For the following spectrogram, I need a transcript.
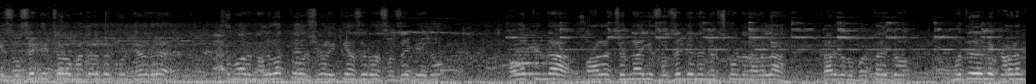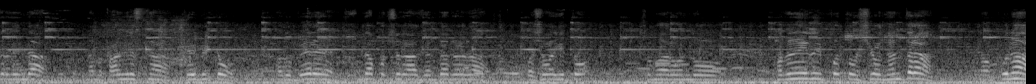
ಈ ಸೊಸೈಟಿ ವಿಚಾರ ಮಾತಾಡಬೇಕು ಅಂತ ಹೇಳಿದ್ರೆ ಸುಮಾರು ನಲವತ್ತು ವರ್ಷಗಳ ಇತಿಹಾಸ ಇರುವ ಸೊಸೈಟಿ ಇದು. ಅವತ್ತಿಂದ ಭಾಳ ಚೆನ್ನಾಗಿ ಸೊಸೈಟಿಯನ್ನು ನಡೆಸ್ಕೊಂಡು ನಾವೆಲ್ಲ ಕಾರ್ಯಗಳು ಬರ್ತಾಯಿದ್ದು ಮಧ್ಯದಲ್ಲಿ ಕಾರಣಾಂತರದಿಂದ ನಮ್ಮ ಕಾಂಗ್ರೆಸ್ನ ಕೈಬಿಟ್ಟು ಅದು ಬೇರೆ ಸಿದ್ಧ ಪಕ್ಷದ ಜನತಾದಳದ ವಶವಾಗಿತ್ತು. ಸುಮಾರು ಒಂದು ಹದಿನೈದು, ಇಪ್ಪತ್ತು ವರ್ಷಗಳ ನಂತರ ನಾವು ಪುನಃ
